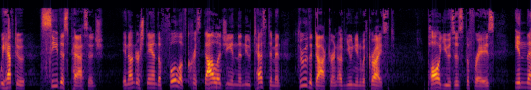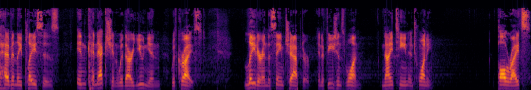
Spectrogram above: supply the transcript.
we have to see this passage and understand the full of Christology in the New Testament through the doctrine of union with Christ. Paul uses the phrase in the heavenly places in connection with our union with Christ. Later in the same chapter, in Ephesians 1 19 and 20, Paul writes,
